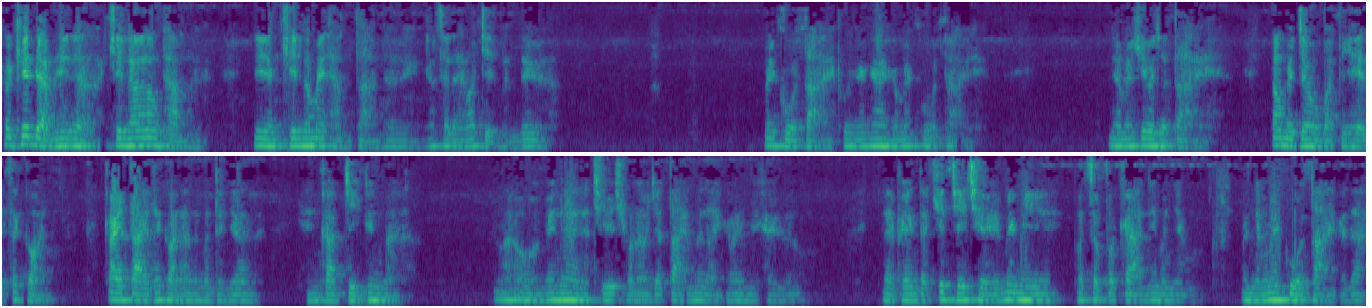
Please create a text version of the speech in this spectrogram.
ก็คิดแบบนี้เนี่ยคิดแล้วต้องทำนี่ยังคิดแล้วไม่ทำตามนั่นเองก็แสดงว่าจิตมันดื้อไม่กลัวตายพูดง่าย ๆ ก็ไม่กลัวตายยังไม่คิดว่าจะตาย ต้องไปเจออุบัติเหตุซะก่อน ใกล้ตายซะก่อนแล้วมันถึงจะเห็นความจริงขึ้นมาว่าโอ้ไม่แน่นะชีวิตของเราจะตายเมื่อไหร่ก็ไม่มีใครรู้แต่เพียงแต่คิดเฉยๆไม่มีประสบการณ์นี่มันยัง มันยังไม่กลัวตายก็ได้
